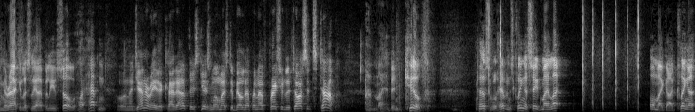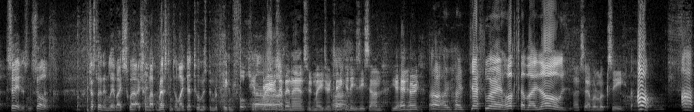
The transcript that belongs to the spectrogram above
miraculously, I believe so. What happened? When the generator cut out, this gizmo must have built up enough pressure to toss its top. I might have been killed. Merciful heavens, Klinger saved my life. Oh, my God, Klinger, say it isn't so. Just let him live. I swear I shall not rest until my debt to him has been repaid in full. Your prayers have been answered, Major. Take it easy, son. Your head hurt? Oh, that's where I hooked to my nose. Let's have a look-see. Oh! Ah!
